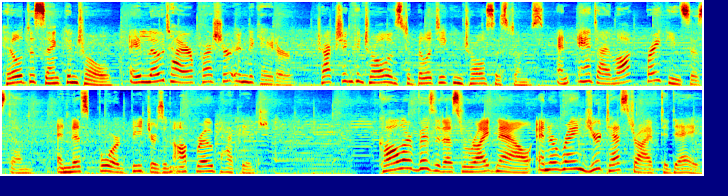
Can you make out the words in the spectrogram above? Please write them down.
hill descent control, a low tire pressure indicator, traction control and stability control systems, an anti-lock braking system, and this Ford features an off-road package. Call or visit us right now and arrange your test drive today.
